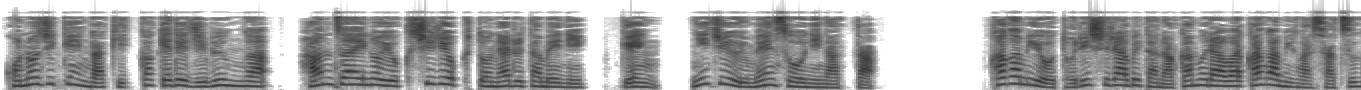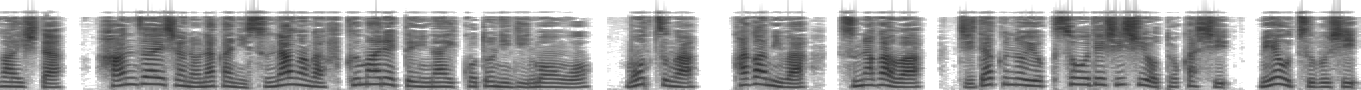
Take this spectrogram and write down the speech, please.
この事件がきっかけで自分が犯罪の抑止力となるために、現、二十面相になった。鏡を取り調べた中村は鏡が殺害した犯罪者の中に砂川が含まれていないことに疑問を持つが、鏡は砂川自宅の浴槽で獅子を溶かし、目をつぶし、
